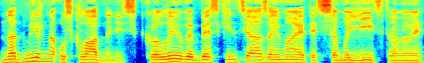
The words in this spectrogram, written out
надмірна ускладненість, коли ви без кінця займаєтесь самоїдствами,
